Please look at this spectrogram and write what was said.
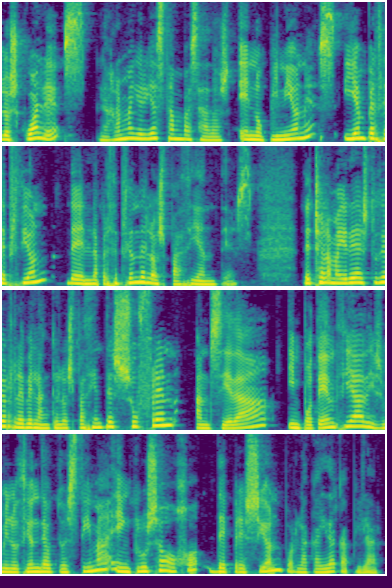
los cuales la gran mayoría están basados en opiniones y en percepción de la percepción de los pacientes. De hecho, la mayoría de estudios revelan que los pacientes sufren ansiedad, impotencia, disminución de autoestima e incluso, ojo, depresión por la caída capilar.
